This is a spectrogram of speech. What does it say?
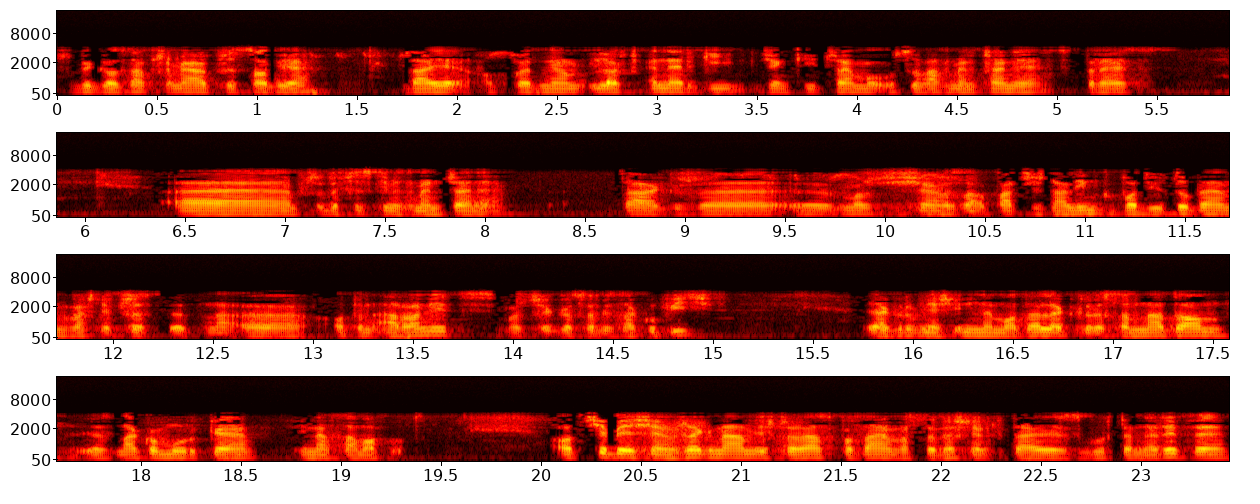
żeby go zawsze miały przy sobie. Daje odpowiednią ilość energii, dzięki czemu usuwa zmęczenie, stres, przede wszystkim zmęczenie. Także y, możecie się zaopatrzyć na linku pod YouTube'em właśnie przez, na, e, o ten Aronit, możecie go sobie zakupić, jak również inne modele, które są na dom, na komórkę i na samochód. Od Ciebie się żegnam, jeszcze raz pozdrawiam Was serdecznie tutaj z gór Teneryfy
